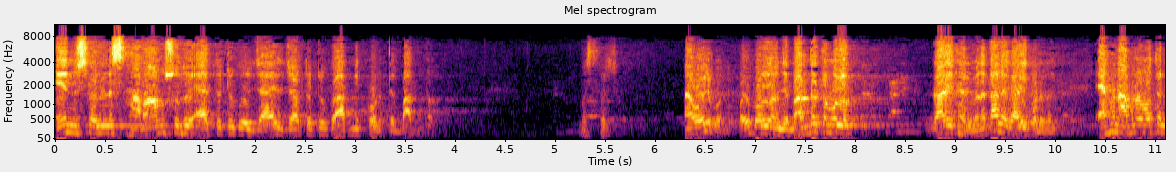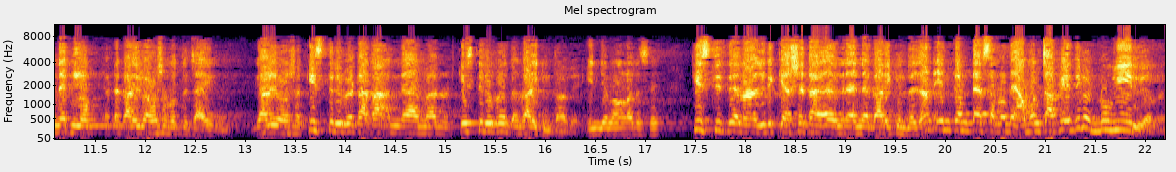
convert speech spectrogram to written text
ইন্স্যুরেন্স হারাম শুধু এতটুকু যায় যতটুকু আপনি করতে বাধ্য। হ্যাঁ বললাম। যে বাধ্যতামূলক গাড়ি থাকবে না, তাহলে গাড়ি করবেন এখন আপনার মতো নেক লোক একটা গাড়ির ব্যবসা করতে চাই, গাড়ির ব্যবসা, কিস্তির উপরে টাকা, কিস্তির উপরে গাড়ি কিনতে হবে। ইন্ডিয়া, বাংলাদেশে কিস্তিতে না যদি ক্যাশে গাড়ি কিনতে যান ইনকাম ট্যাক্স আপনাদের এমন চাপিয়ে দিবে ডুবিয়ে দিবে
